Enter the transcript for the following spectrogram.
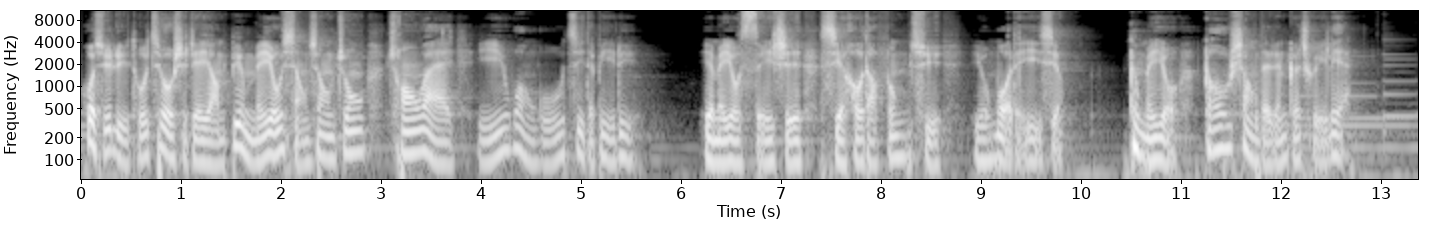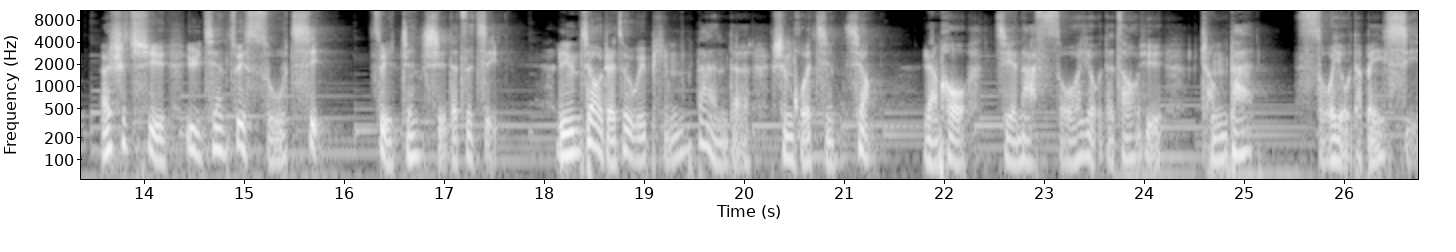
或许旅途就是这样，并没有想象中窗外一望无际的碧绿，也没有随时邂逅到风趣幽默的异性，更没有高尚的人格锤炼，而是去遇见最俗气、最真实的自己，领教着最为平淡的生活景象，然后接纳所有的遭遇，承担所有的悲喜。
